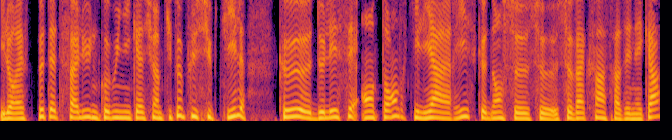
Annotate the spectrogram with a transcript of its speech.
Il aurait peut-être fallu une communication un petit peu plus subtile que de laisser entendre qu'il y a un risque dans ce, ce- ce vaccin AstraZeneca.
